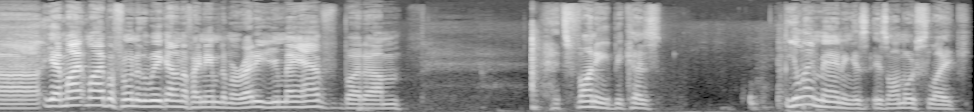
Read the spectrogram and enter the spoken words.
uh, yeah, my my buffoon of the week. I don't know if I named him already. You may have, but um, it's funny because Eli Manning is is almost like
